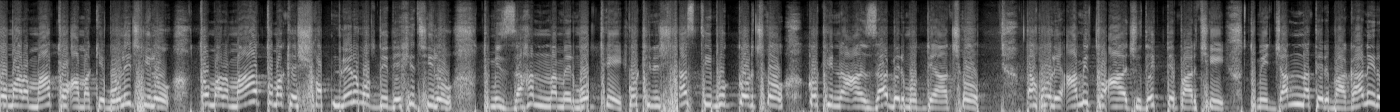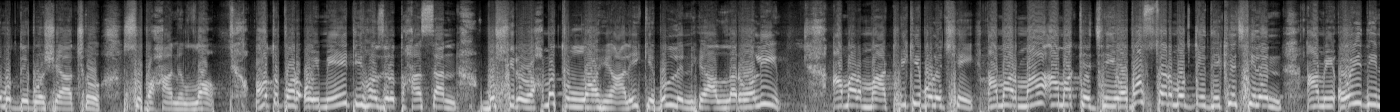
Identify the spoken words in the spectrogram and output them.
তোমার মা তো আমাকে বলেছিল, তোমার মা তোমাকে স্বপ্নের মধ্যে দেখেছিল, তুমি জাহান নামের মধ্যে কঠিন শাস্তি ভোগ করছ, কঠিন আজাবের মধ্যে আছো। তাহলে আমি তো আজ দেখতে পারছি, তুমি জান্নাতের বাগানের মধ্যে বসে আছো। সুবাহান্লাহ অতপর ওই মেয়েটি হজরত হাসান বশির রহমতুল্লাহ আলীকে বললেন, হে আল্লাহর আলী আমার মা ঠিকই বলেছে, আমার মা আমাকে যে অবস্থার মধ্যে দেখেছিলেন, আমি ওই দিন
